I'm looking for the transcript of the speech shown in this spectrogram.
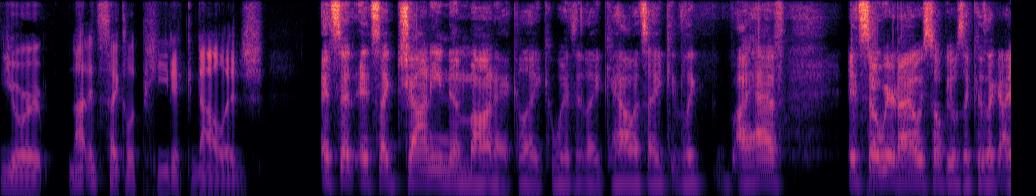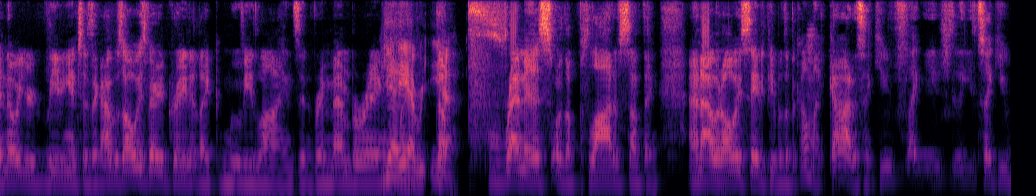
your not encyclopedic knowledge. it's a, it's like Johnny mnemonic, like with like how it's like like I have. It's so weird. I always tell people it's like because like I know what you're leading into. It's like I was always very great at like movie lines and remembering. Yeah, like, yeah, the yeah. Premise or the plot of something, and I would always say to people, they're like, "Oh my god!" It's like you've like you it's like you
